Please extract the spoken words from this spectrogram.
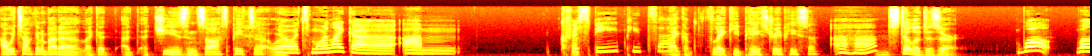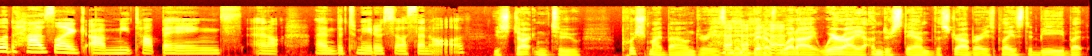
Are we talking about a like a, a, a cheese and sauce pizza or No, it's more like a um, crispy pizza. like a flaky pastry pizza? Uh huh. Still a dessert. well, well, it has like um, meat toppings and all, and the tomato sauce and all. You're starting to push my boundaries a little bit of what I where I understand the strawberries place to be, but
